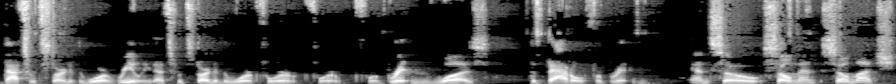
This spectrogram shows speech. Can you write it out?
That's what started the war. Really, that's what started the war for for for Britain was the battle for Britain and so, so, man, so much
